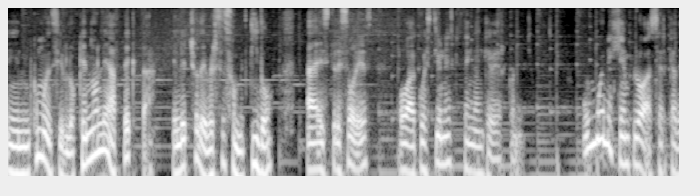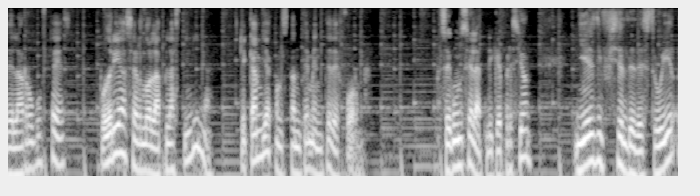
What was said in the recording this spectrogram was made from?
em, ¿cómo decirlo?, que no le afecta el hecho de verse sometido a estresores o a cuestiones que tengan que ver con ello. Un buen ejemplo acerca de la robustez podría serlo la plastilina, que cambia constantemente de forma, según se le aplique presión, y es difícil de destruir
